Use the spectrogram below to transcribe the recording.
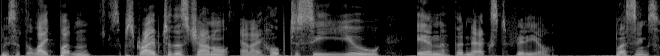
Please hit the like button, subscribe to this channel, and I hope to see you in the next video. Blessings.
